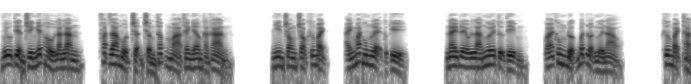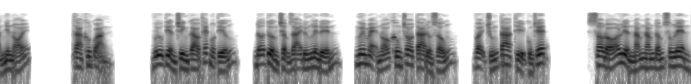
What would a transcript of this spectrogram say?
Vưu tiền trình nhất hầu lăn lăn, phát ra một trận trầm thấp mà thanh âm khẳng khàn. Nhìn trong trọc khương bạch, ánh mắt hung lệ cực kỳ. Này đều là ngươi tự tìm quái không được bất luận người nào. Khương bạch thản nhiên nói, ta không quản. Vưu tiền trình gào thét một tiếng, đỡ tường chậm dại đứng lên đến, ngươi mẹ nó không cho ta đường sống, vậy chúng ta thì cũng chết. Sau đó liền nắm nắm đấm xông lên.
